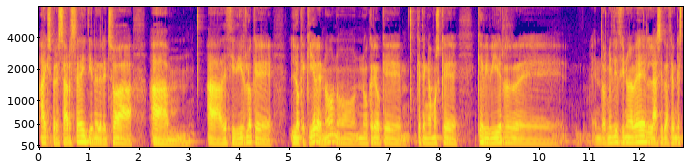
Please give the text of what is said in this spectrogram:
a expresarse y tiene derecho a, decidir lo que, lo que quiere, ¿no? No, no creo que, tengamos que, vivir eh, en 2019 la situación que está.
